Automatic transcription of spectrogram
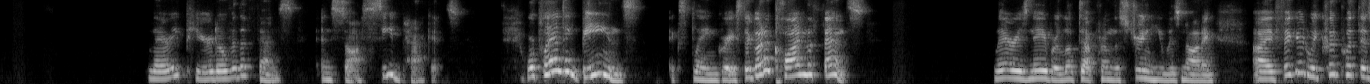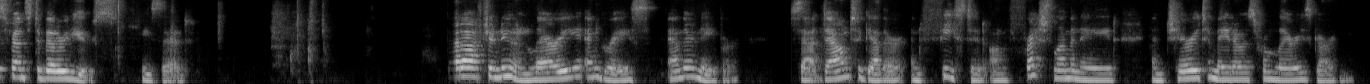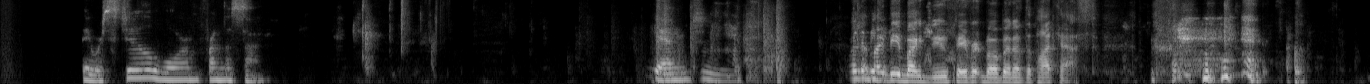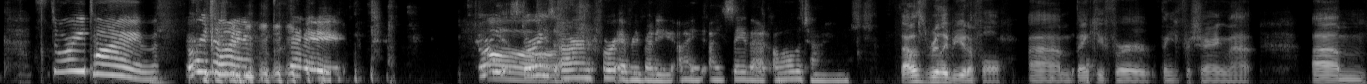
Larry peered over the fence and saw seed packets. We're planting beans, explained Grace. They're going to climb the fence. Larry's neighbor looked up from the string he was knotting. I figured we could put this fence to better use, he said. That afternoon, Larry and Grace and their neighbor sat down together and feasted on fresh lemonade and cherry tomatoes from Larry's garden. They were still warm from the sun. The end. Mm. That might be my new favorite moment of the podcast. Story time. Story time. Hey. Story, oh. Stories are for everybody. I, I say that all the time. That was really beautiful. Um, thank you for thank you for sharing that. Um,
